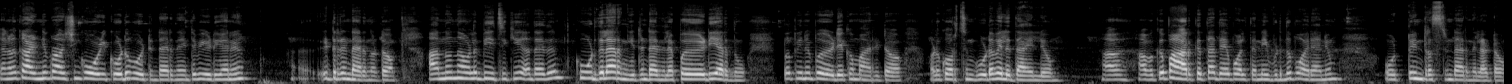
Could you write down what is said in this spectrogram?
ഞങ്ങൾ കഴിഞ്ഞ പ്രാവശ്യം കോഴിക്കോട് പോയിട്ടുണ്ടായിരുന്നു. എന്റെ വീഡിയോ ഞാൻ ഇട്ടിട്ടുണ്ടായിരുന്നു കേട്ടോ അന്നൊന്നും അവൾ ബീച്ചിക്ക് അതായത് കൂടുതൽ ഇറങ്ങിയിട്ടുണ്ടായിരുന്നില്ല. പേടിയായിരുന്നു. ഇപ്പോൾ പിന്നെ പേടിയൊക്കെ മാറിട്ടോ. അവൾ കുറച്ചും കൂടെ വലുതായല്ലോ. അവൾക്ക് പാർക്കത്ത് അതേപോലെ തന്നെ ഇവിടുന്ന് പോരാനും ഒട്ടും ഇൻട്രസ്റ്റ് ഉണ്ടായിരുന്നില്ല കേട്ടോ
